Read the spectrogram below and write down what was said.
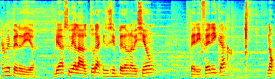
Ya me he perdido. Voy a subir a las alturas, que eso siempre da una visión periférica. No.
